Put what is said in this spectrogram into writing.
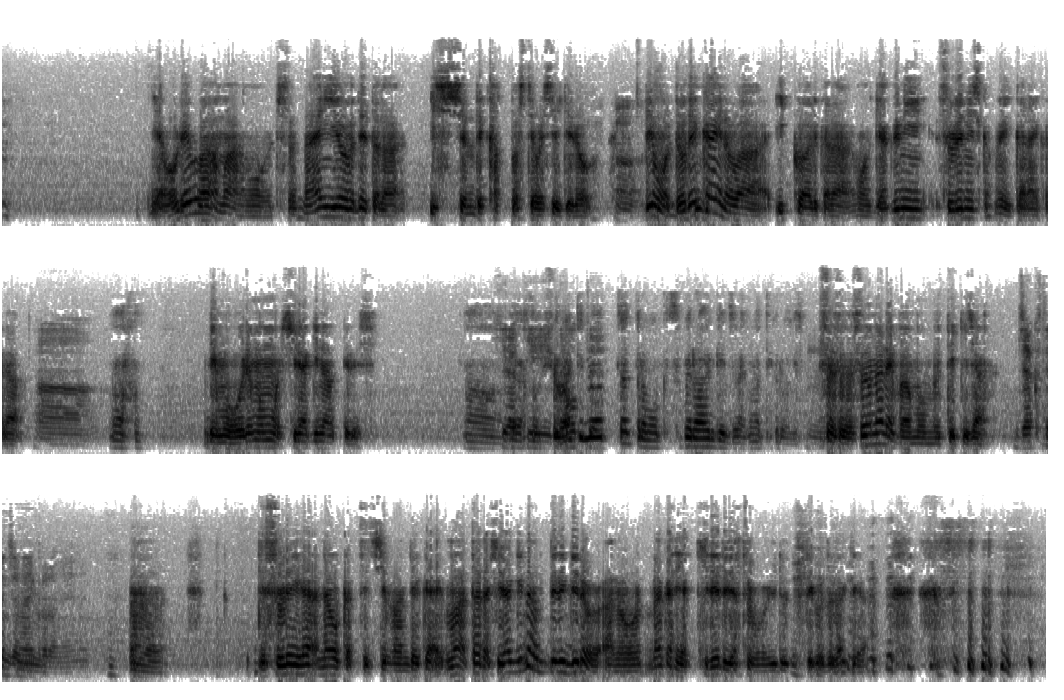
ーいや、俺はまあもう、ちょっと内容出たら一瞬でカットしてほしいけど、ら。うん。でも、どでかいのは一個あるから、もう逆にそれにしか目いかないから、ああでも俺ももう開き直ってるし。あ、開き開き直っちゃったらもうスペル案件じゃなくなってくるわけじあ、うんそうそう、そうなればもう無敵じゃん。弱点じゃないからね。うん。で、それがなおかつ一番でかい。まあ、ただ開き直ってるけど、あの、中には切れるやつもいるってことだけは。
